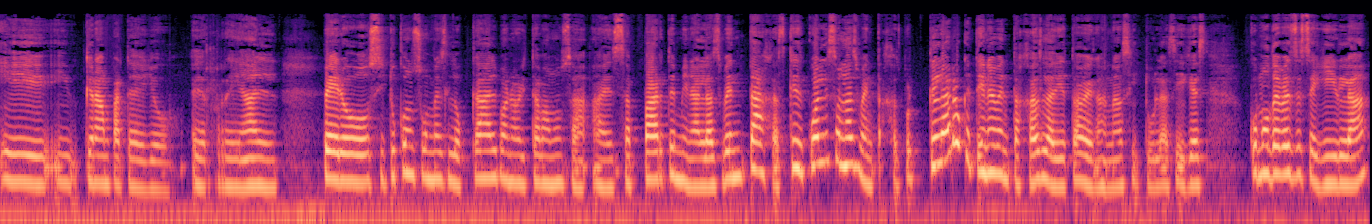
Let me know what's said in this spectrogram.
y, y gran parte de ello es real. Pero si tú consumes local, bueno, ahorita vamos a, esa parte. Mira, las ventajas. ¿Qué, ¿Cuáles son las ventajas? Porque claro que tiene ventajas la dieta vegana si tú la sigues como debes de seguirla.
